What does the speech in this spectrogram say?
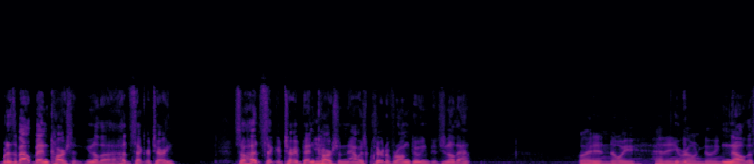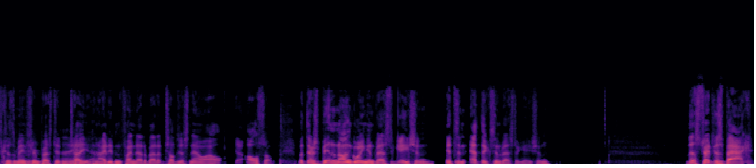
But it's about Ben Carson, you know, the HUD secretary. So, HUD Secretary Ben Yeah. Carson now is cleared of wrongdoing. Did you know that? Well, I didn't know he had any wrongdoing. No, that's because the mainstream press didn't tell you, and I didn't find out about it till just now. Also, but there's been an ongoing investigation. It's an ethics investigation that stretches back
